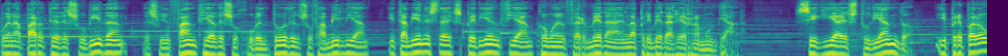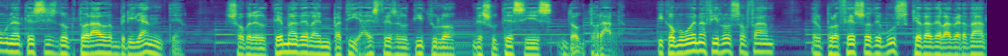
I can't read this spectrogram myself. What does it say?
buena parte de su vida, de su infancia, de su juventud, en su familia y también esta experiencia como enfermera en la Primera Guerra Mundial. Seguía estudiando y preparó una tesis doctoral brillante sobre el tema de la empatía. Este es el título de su tesis doctoral. Y como buena filósofa, el proceso de búsqueda de la verdad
